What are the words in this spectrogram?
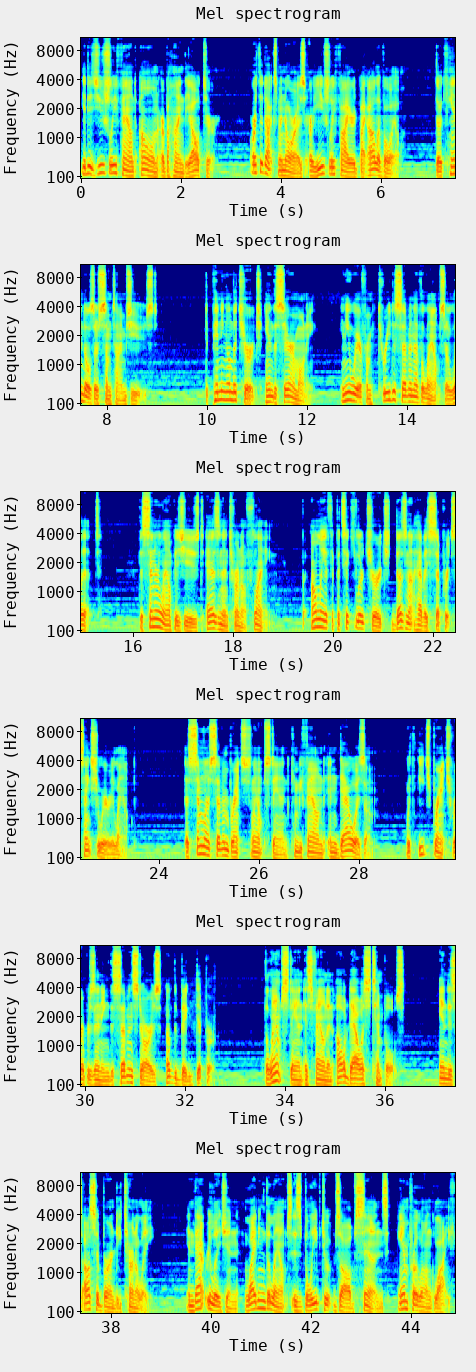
It is usually found on or behind the altar. Orthodox menorahs are usually fired by olive oil, though candles are sometimes used. Depending on the church and the ceremony, anywhere from three to seven of the lamps are lit. The center lamp is used as an internal flame, but only if the particular church does not have a separate sanctuary lamp. A similar seven branched lampstand can be found in Taoism, with each branch representing the seven stars of the Big Dipper. The lampstand is found in all Taoist temples and is also burned eternally. In that religion, lighting the lamps is believed to absolve sins and prolong life,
